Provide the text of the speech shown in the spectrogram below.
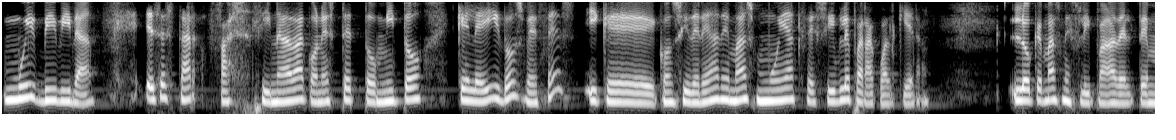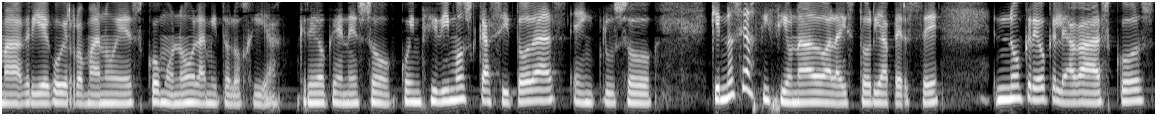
muy vívida es estar fascinada con este tomito que leí dos veces y que consideré además muy accesible para cualquiera. Lo que más me flipa del tema griego y romano es, como no, la mitología. Creo que en eso coincidimos casi todas e incluso quien no sea aficionado a la historia per se, no creo que le haga ascos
